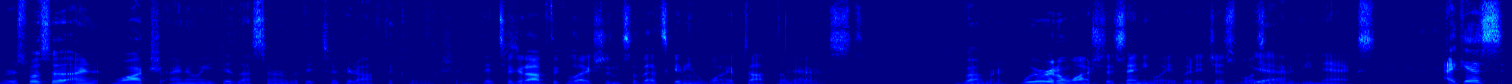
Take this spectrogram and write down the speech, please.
We were supposed to I, watch. I know what you did last summer, but they took it off the collection. They took it off the collection, so that's getting wiped off the Yeah. list. bummer. we were gonna watch this anyway, but it just wasn't Yeah. gonna be next. I guess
